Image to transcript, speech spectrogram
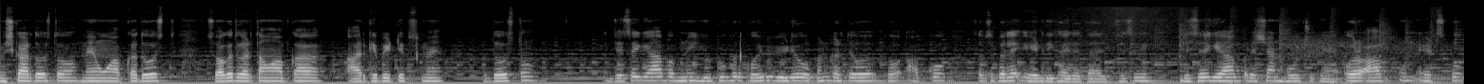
नमस्कार दोस्तों, मैं हूँ आपका दोस्त। स्वागत करता हूँ आपका आर के पी टिप्स में। तो दोस्तों, जैसे कि आप अपने यूट्यूब पर कोई भी वीडियो ओपन करते हो तो आपको सबसे पहले एड दिखाई देता है जिससे जिससे कि आप परेशान हो चुके हैं और आप उन एड्स को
